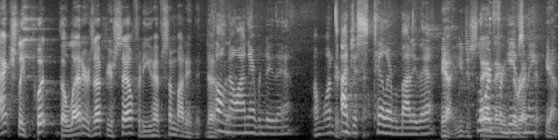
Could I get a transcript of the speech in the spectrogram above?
actually put the letters up yourself, or do you have somebody that does Oh that? no, I never do that. I wondered. I just tell everybody that. that. Yeah, you just stand Lord there forgives and direct me. it. Yeah.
